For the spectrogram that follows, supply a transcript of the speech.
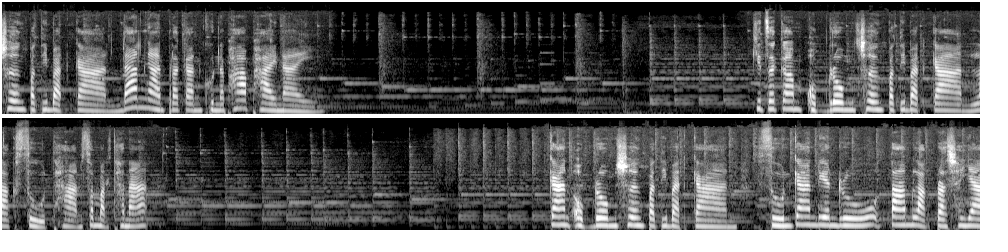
เชิงปฏิบัติการด้านงานประกันคุณภาพภายใน กิจกรรมอบรมเชิงปฏิบัติการหลักสูตรฐานสมรรถนะ การอบรมเชิงปฏิบัติการ ศูนย์การเรียนรู้ตามหลักปรัชญา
